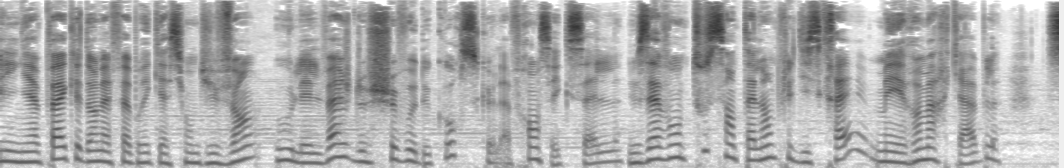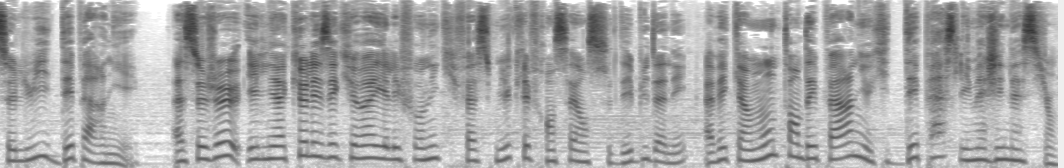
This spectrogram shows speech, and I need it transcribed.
Il n'y a pas que dans la fabrication du vin ou l'élevage de chevaux de course que la France excelle. Nous avons tous un talent plus discret, mais remarquable, celui d'épargner. À ce jeu, il n'y a que les écureuils et les fournis qui fassent mieux que les Français en ce début d'année, avec un montant d'épargne qui dépasse l'imagination.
